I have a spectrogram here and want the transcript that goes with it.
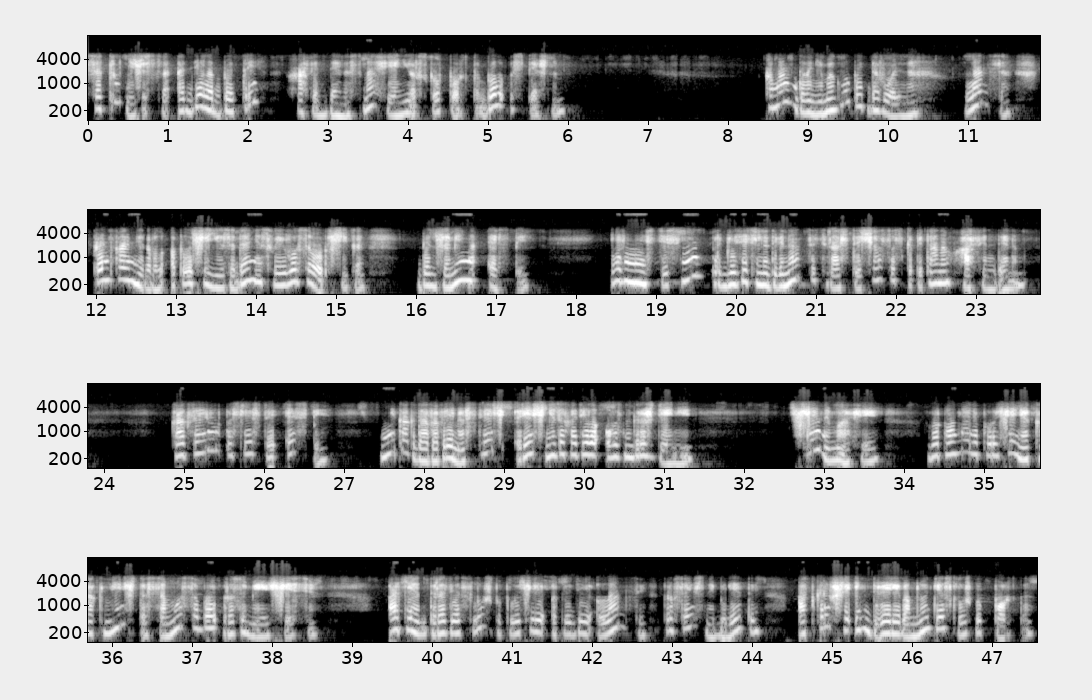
Сотрудничество отдела Б3 Хаффендена с мафией Нью-Йоркского порта было успешным. Командование могло быть довольно. Ланца проинформировал о получении задания своего сообщника Бенджамина Эспи и вместе с ним приблизительно 12 раз встречался с капитаном Хаффенденом. Как заявил впоследствии Эспи, никогда во время встреч речь не заходила о вознаграждении. Члены мафии выполняли поручения как нечто само собой разумеющееся. Агенты разведслужбы получили от людей ланцы, профсоюзные билеты, открывшие им двери во многие службы порта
